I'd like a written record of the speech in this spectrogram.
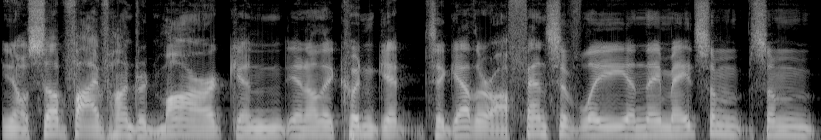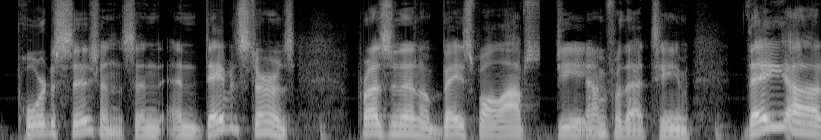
you know, sub 500 mark, and you know they couldn't get together offensively, and they made some some poor decisions. And and David Stearns, president of baseball ops GM for that team, they uh,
